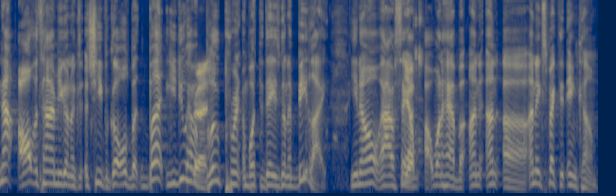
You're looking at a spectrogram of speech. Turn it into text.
not all the time you're going to achieve goals, but but you do have a blueprint of what the day is going to be like. You know, I'll say Yep. I, I want to have an un, un, uh, unexpected income,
